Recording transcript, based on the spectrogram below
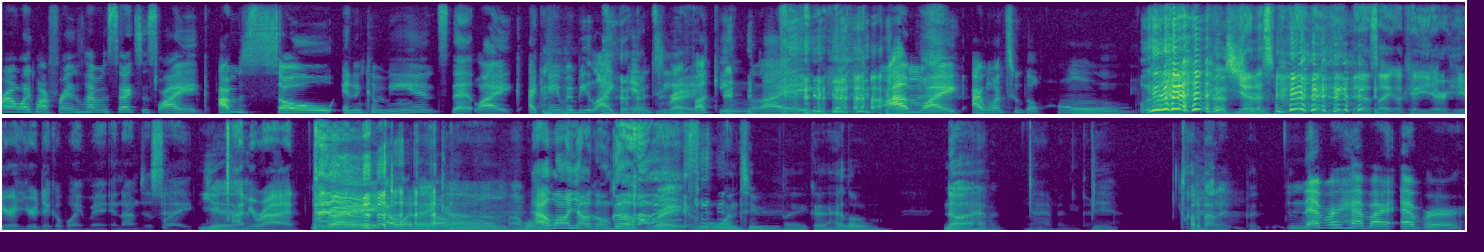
around like my friends having sex, it's like I'm so inconvenienced that like I can't even be like into Right. fucking like I'm like I want to go home. That's yeah, true. that's I, I hate that. It's like, okay, you're here at your dick appointment, and I'm just like, yeah. I'm your ride. right. I want to like, go um, home. I want, How long y'all gonna go? Right. I want one two. Like, uh, hello. No, I haven't. I haven't either. Yeah. Thought about it, but Never have I ever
